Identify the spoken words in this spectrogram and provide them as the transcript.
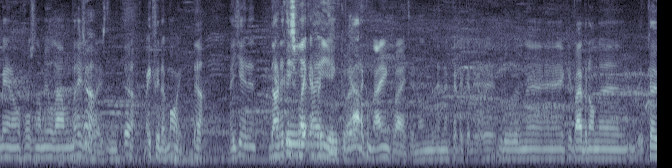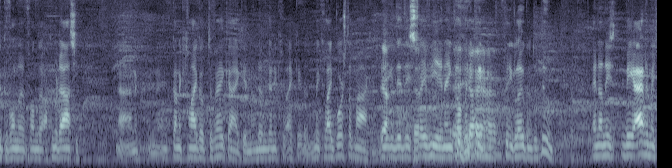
ben je nou een godsnaam heel de avond bezig Ja. geweest? En- Ja. Maar ik vind het mooi. Ja. Weet je, en, en Daar het is gelijk je ei in kwijt. Ja, daar komt ei in kwijt. En dan, en dan ik, ik bedoel, een, eh, ik- wij hebben dan eh, de keuken van de, van de accommodatie. Ja, en dan, kan ik gelijk ook tv kijken. En dan ben ik gelijk, ben ik gelijk worst aan het maken. Ja. Dit is twee vliegen in één klap en dat vind, ik- ja. vind ik leuk om te doen. En dan is, ben je eigenlijk met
